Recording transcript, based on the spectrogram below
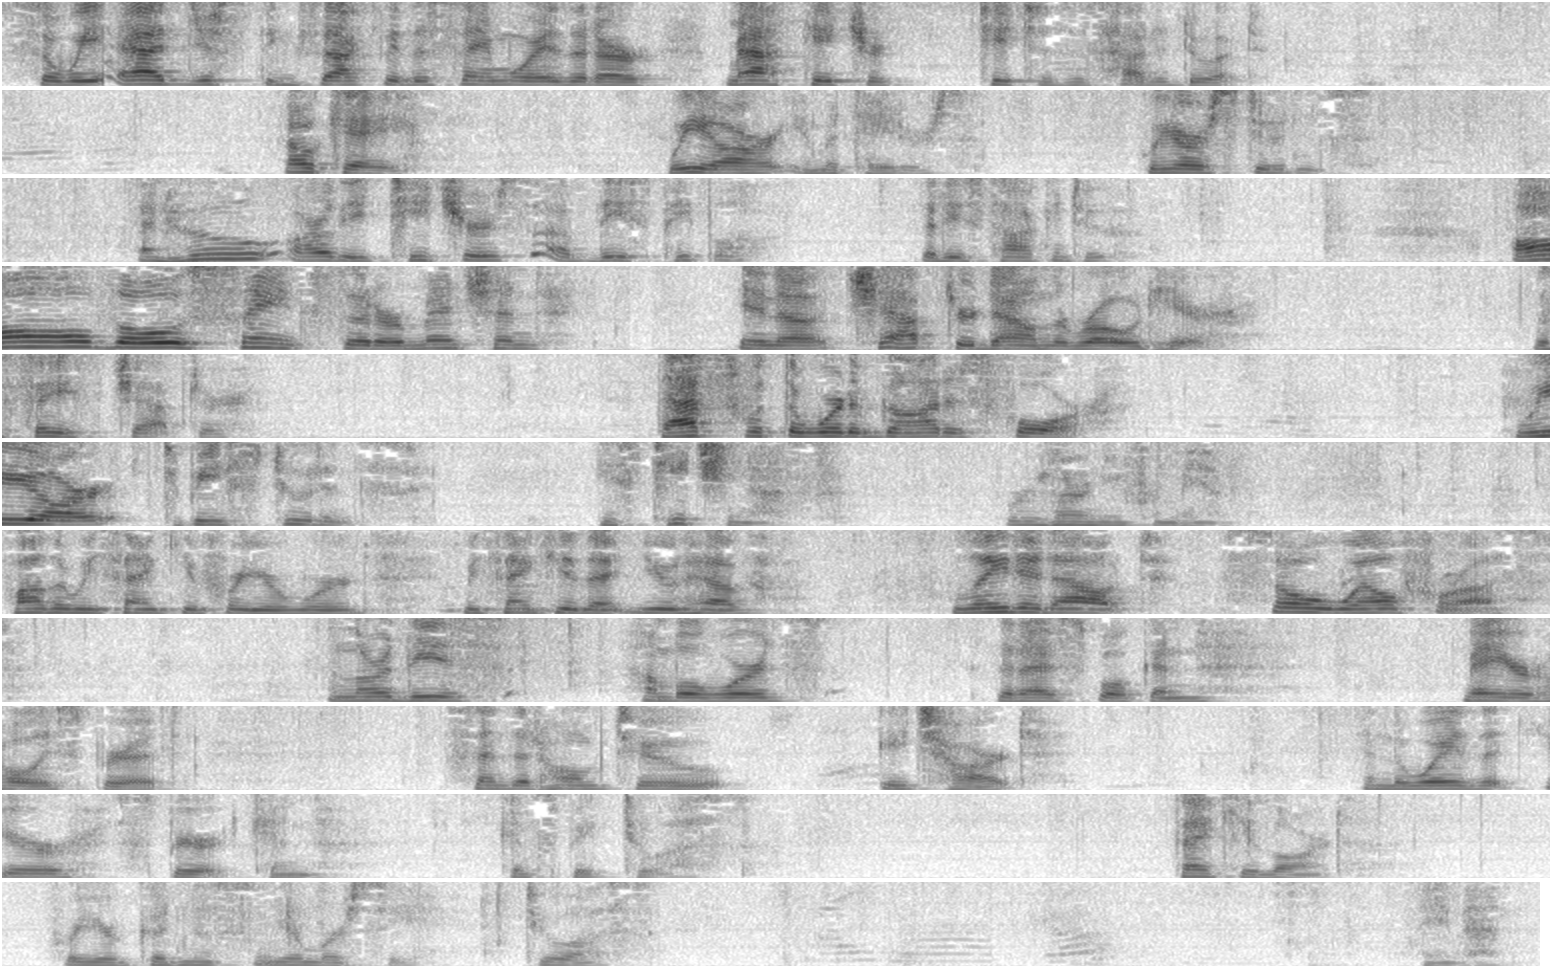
So we add just exactly the same way that our math teacher teaches us how to do it. Okay, we are imitators. We are students. And who are the teachers of these people that he's talking to? All those saints that are mentioned in a chapter down the road here, the faith chapter. That's what the Word of God is for. We are to be students. He's teaching us. We're learning from Him. Father, we thank you for your word. We thank you that you have laid it out so well for us. And Lord, these humble words that I've spoken, may your Holy Spirit send it home to each heart in the way that your Spirit can, can speak to us. Thank you, Lord, for your goodness and your mercy to us. Amen.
